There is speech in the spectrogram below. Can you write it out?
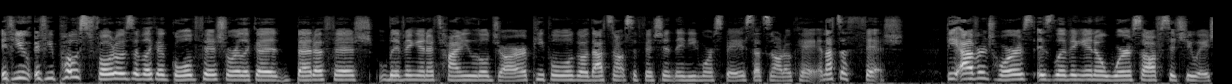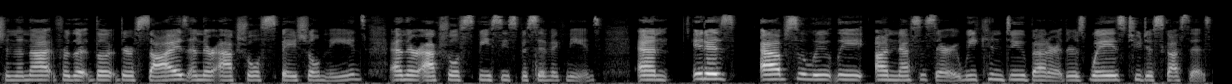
if you if you post photos of like a goldfish or like a betta fish living in a tiny little jar, people will go, "That's not sufficient. They need more space. That's not okay." And that's a fish. The average horse is living in a worse off situation than that for the, the their size and their actual spatial needs and their actual species specific needs. And it is absolutely unnecessary. We can do better. There's ways to discuss this.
